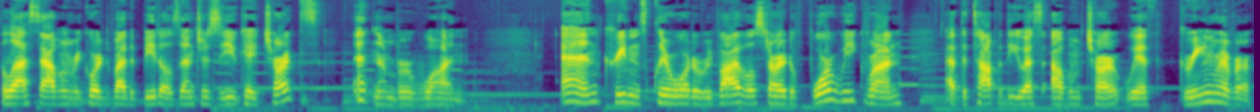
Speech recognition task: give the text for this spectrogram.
the last album recorded by the Beatles, enters the UK charts at number one. And Creedence Clearwater Revival started a four week run at the top of the US album chart with Green River,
